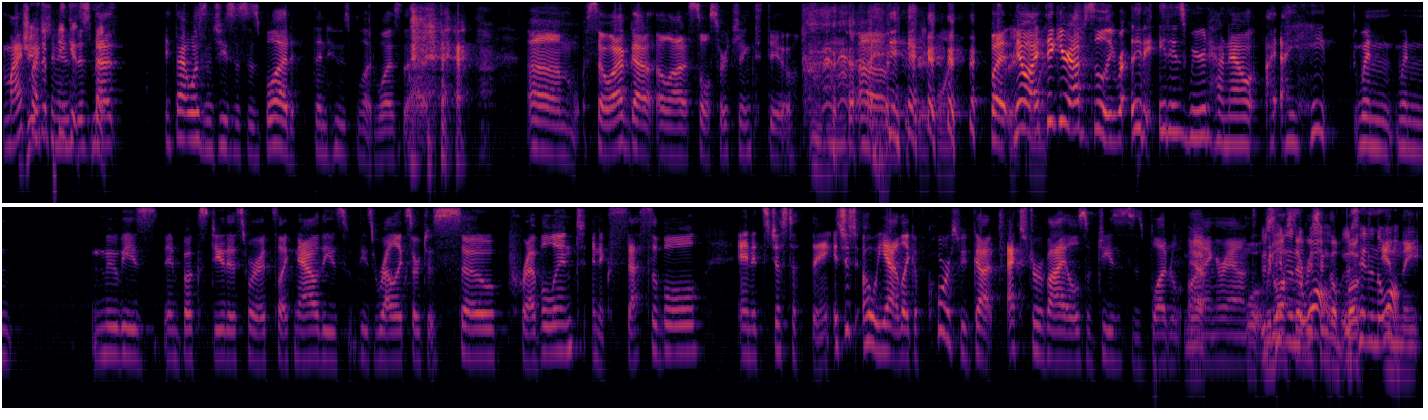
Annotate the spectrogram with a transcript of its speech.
My Jada question Pinkett is: Is that if that wasn't Jesus's blood, then whose blood was that? um, so I've got a lot of soul searching to do. Um, Great point. but Great no, I think you're absolutely right. It, it is weird how now I, I hate when when movies and books do this, where it's like now these these relics are just so prevalent and accessible, and it's just a thing. It's just oh yeah, like of course we've got extra vials of Jesus's blood lying around. Well, we hidden lost in every wall. single book in the in wall. the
